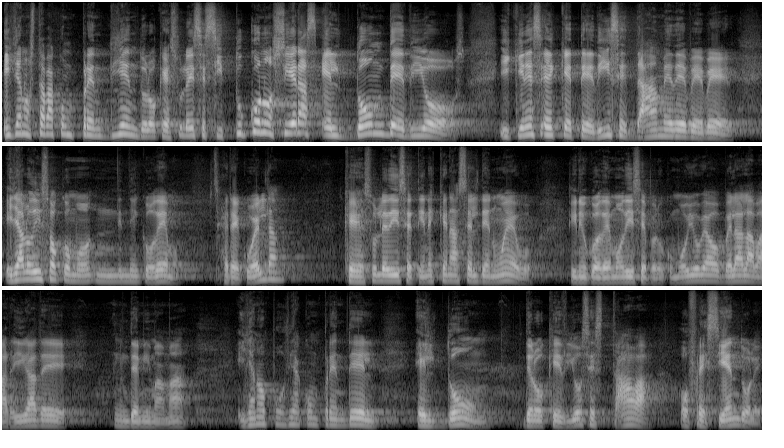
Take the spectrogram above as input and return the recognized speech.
Ella no estaba comprendiendo lo que Jesús le dice. Si tú conocieras el don de Dios y quién es el que te dice, dame de beber. Ella lo hizo como Nicodemo. ¿Se recuerdan? Que Jesús le dice, tienes que nacer de nuevo. Y Nicodemo dice, pero ¿cómo yo voy a volver a la barriga de, de mi mamá? Ella no podía comprender el don de lo que Dios estaba ofreciéndole.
